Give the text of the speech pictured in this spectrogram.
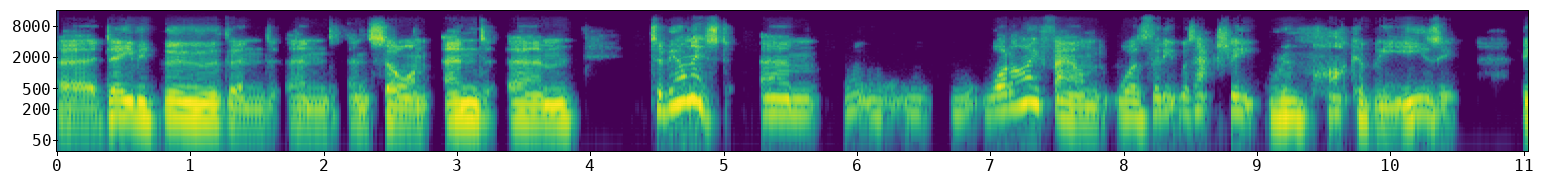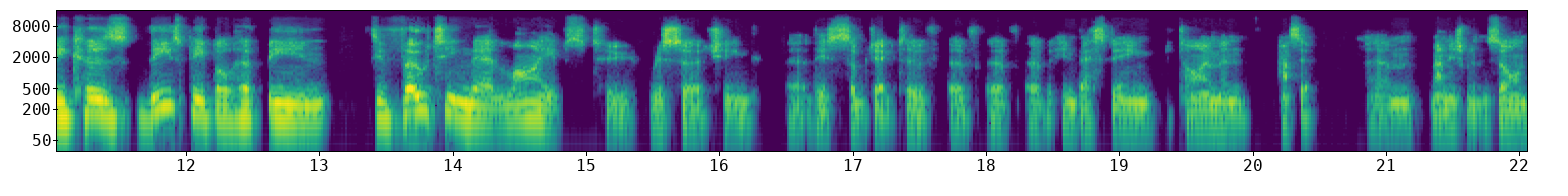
uh, David Booth, and and and so on. And um, to be honest, um, what I found was that it was actually remarkably easy because these people have been devoting their lives to researching uh, this subject of, of, of, of, investing, retirement, asset um, management, and so on.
